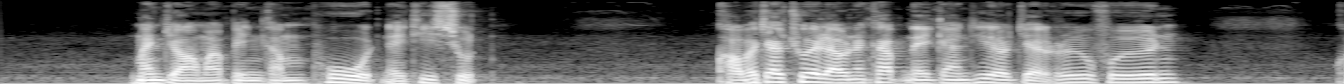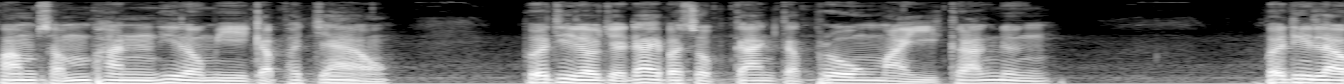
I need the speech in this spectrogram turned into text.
ำมันจะออกมาเป็นคำพูดในที่สุด ขอพระเจ้าช่วยเรานะครับ ในการที่เราจะรื้อฟื้น ความสัมพันธ์ที่เรามีกับพระเจ้า เพื่อที่เราจะได้ประสบการณ์กับพระองค์ใหม่อีกครั้งหนึ่ง เพื่อที่เรา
